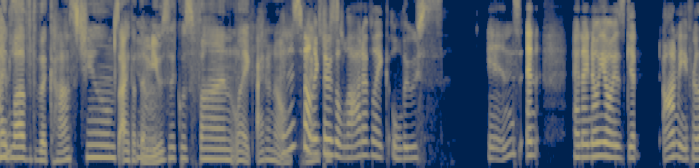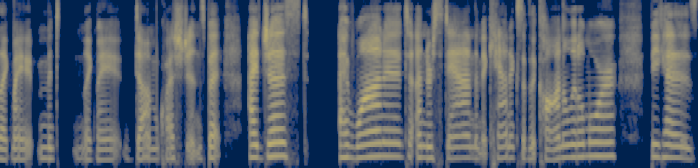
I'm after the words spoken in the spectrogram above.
I loved the costumes. I thought the music was fun. Like I don't know. I just felt I like was there's a lot of like loose ends, and and I know you always get on me for like my like my dumb questions, but I just I wanted to understand the mechanics of the con a little more because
